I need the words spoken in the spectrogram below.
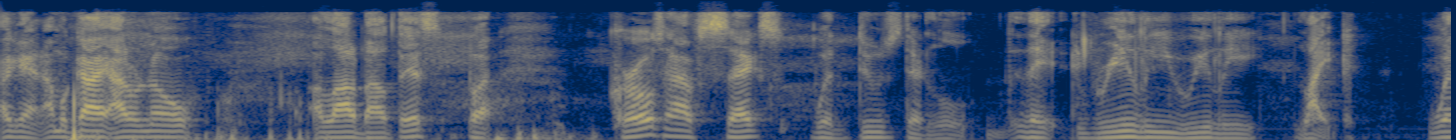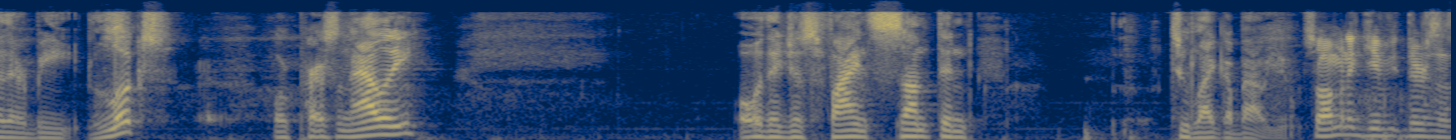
Again, I'm a guy. I don't know a lot about this, but girls have sex with dudes that they really, really like, whether it be looks or personality, or they just find something to like about you. So I'm gonna give you. There's a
